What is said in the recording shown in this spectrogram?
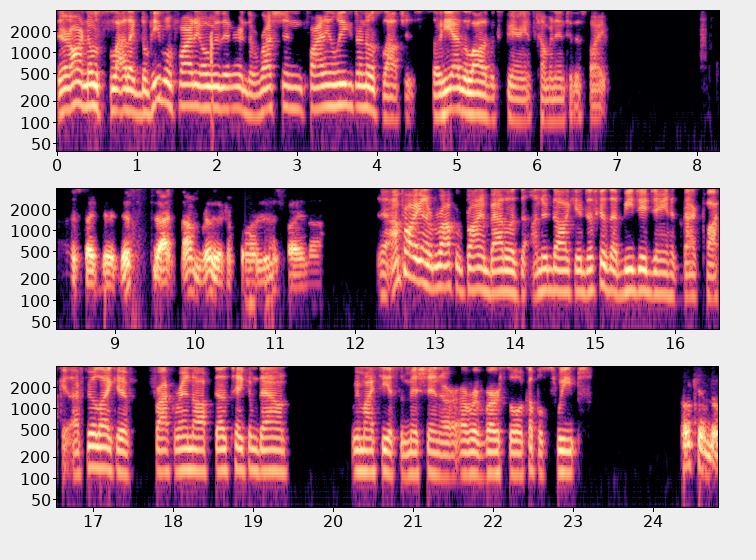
there aren't no slouch like the people fighting over there in the Russian fighting leagues, there are no slouches. So he has a lot of experience coming into this fight. I respect it. This I, am really looking forward to this fight now. Yeah, I'm probably gonna rock with Bryan Battle as the underdog here, just because that BJJ in his back pocket. I feel like if Brock Randolph does take him down, we might see a submission or a reversal, a couple sweeps. Choke him the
